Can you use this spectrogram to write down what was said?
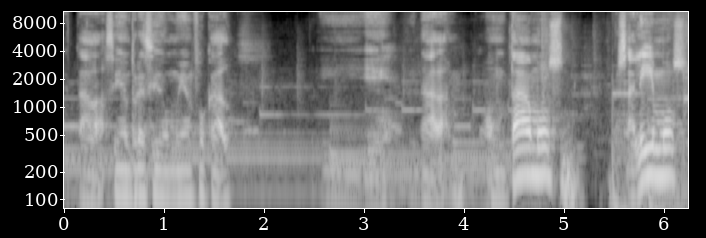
estaba siempre he sido muy enfocado. Y, nada, nos juntamos, salimos,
